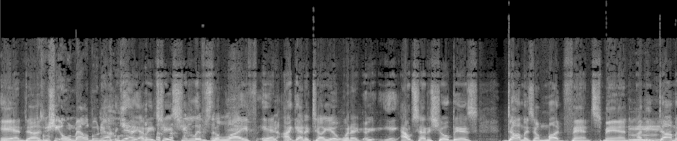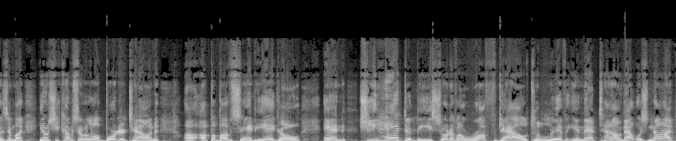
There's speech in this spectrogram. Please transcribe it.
and uh, Doesn't she own Malibu now? yeah, I mean, she, she lives the life, and I got to tell you, when I uh, outside of showbiz, dumb as a mud fence, man. I mean, dumb as a mud. You know, she comes from a little border town uh, up above San Diego, and she had to be sort of a rough gal to live in that town. That was not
